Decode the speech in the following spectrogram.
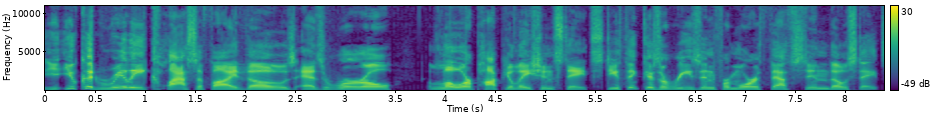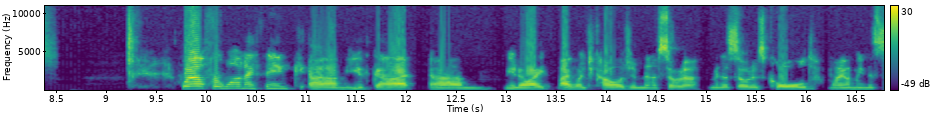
Y- you could really classify those as rural, lower population states. Do you think there's a reason for more thefts in those states? Well, for one, I think um, you've got, um, you know, I, I went to college in Minnesota. Minnesota's cold. Wyoming is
